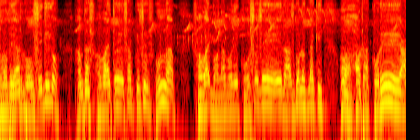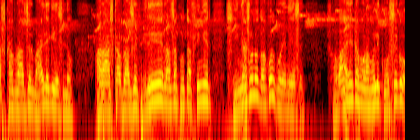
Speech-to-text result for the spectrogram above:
তবে আর বলছে কি গো, আমরা সবাই তো এসব কিছু শুনলাম। সবাই বলা বলে করছে যে রাজগণক নাকি হঠাৎ করে আশকাপ রাজ্যের বাইরে গিয়েছিল। আর আজকাল রাজ্যে ফিরে রাজা প্রতাপ সিং এর সিংহাসনও দখল করে নিয়েছে। সবাই এটা বলা বলি করছে গো।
